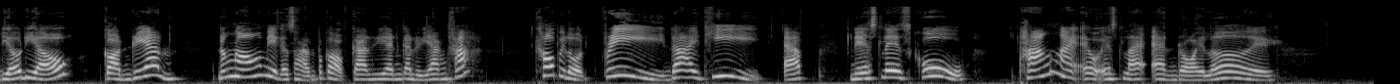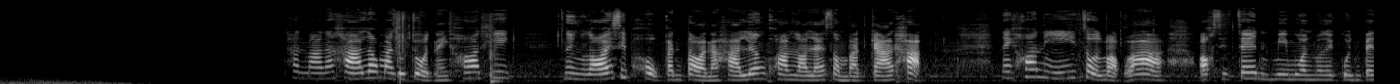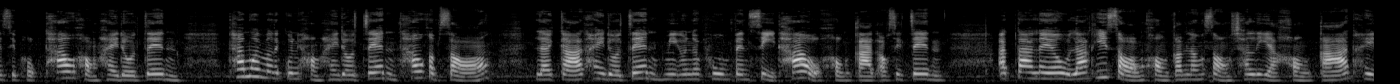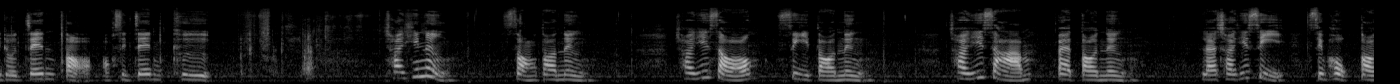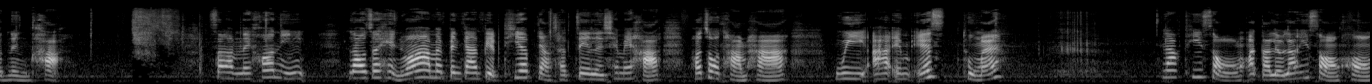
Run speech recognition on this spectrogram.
เดี๋ยวเดี๋ยวก่อนเรียน น้องๆ มีเอกสารประกอบการเรียนกันหรือยังคะ เข้าไปโหลดฟรีได้ที่แอป Nestle School ทั้งใน iOS และ Android เลย ถัดมานะคะเรามาดูโจทย์ในข้อที่ 116 กันต่อนะคะ เรื่องความร้อนและสมบัติก๊าซค่ะ ในข้อนี้โจทย์บอกว่า ออกซิเจน มีมวลโมเลกุลเป็น 16 เท่าของไฮโดรเจน ถ้ามวลโมเลกุลของไฮโดรเจนเท่ากับ 2 และก๊าซไฮโดรเจน มีอุณหภูมิเป็น 4 เท่าของก๊าซออกซิเจน อัตราเร็วรากที่ 2 ของกำลังสองเฉลี่ยของก๊าซไฮโดรเจนต่อออกซิเจน คือ choice ที่ 1 2 ต่อ 1 choice ที่ 2 4 ต่อ 1 choice ที่ 3 8 ต่อ 1 และช้อยที่ 4 16 ต่อ 1 ค่ะสำหรับในข้อนี้ เราจะเห็นว่ามันเป็นการเปรียบเทียบอย่างชัดเจนเลยใช่ไหมคะ เพราะโจทย์ถามหา VRMS ถูกไหมรากที่ 2 อัตราเร็วรากที่ 2 ของ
